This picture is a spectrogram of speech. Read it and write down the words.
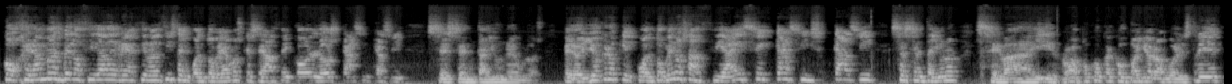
Cogerá más velocidad de reacción alcista en cuanto veamos que se hace con los casi, casi 61 euros. Pero yo creo que cuanto menos hacia ese casi, casi 61 se va a ir, ¿no? A poco que acompañe a Wall Street,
